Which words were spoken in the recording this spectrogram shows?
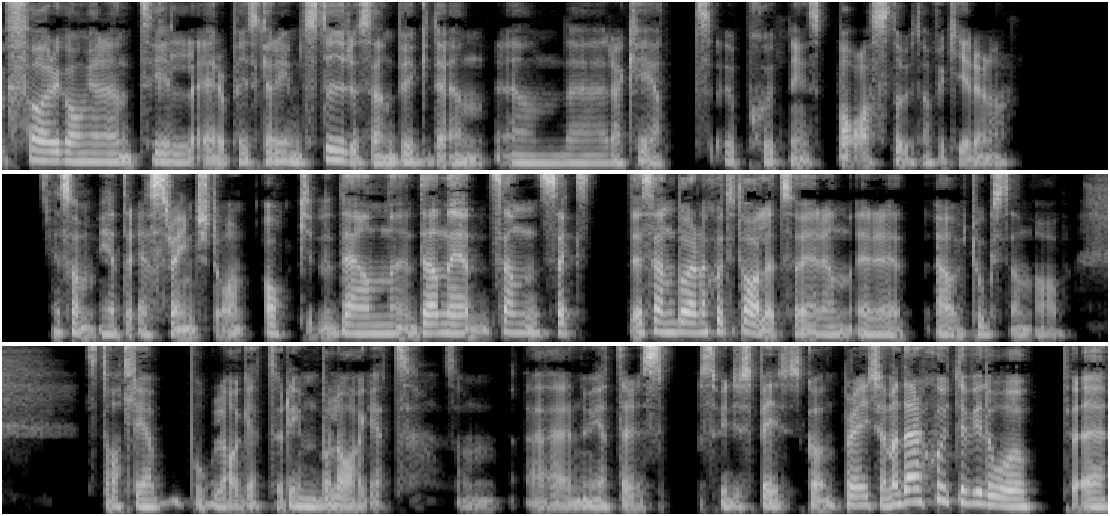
föregångaren till Europeiska rymdstyrelsen byggde en, en eh, raketuppskjutningsbas då utanför Kiruna som heter S-Range. Då. Och den, den är, sen, sex, sen början av 70-talet så är den, är det, övertogs den av statliga bolaget, Rymdbolaget, som eh, nu heter Swedish Space Corporation. Men där skjuter vi då upp eh,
